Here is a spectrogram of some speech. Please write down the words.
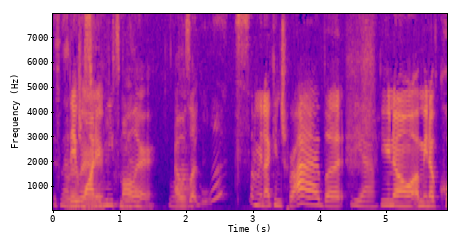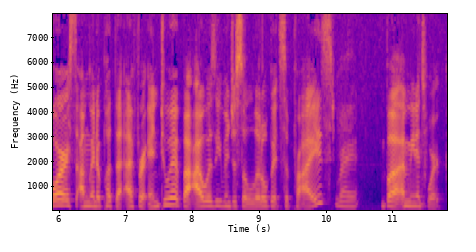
Isn't that They wanted me smaller." I was like, "What?" I mean, I can try, but Yeah. you know, I mean, of course, I'm going to put the effort into it, but I was even just a little bit surprised. Right. But I mean, it's work.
